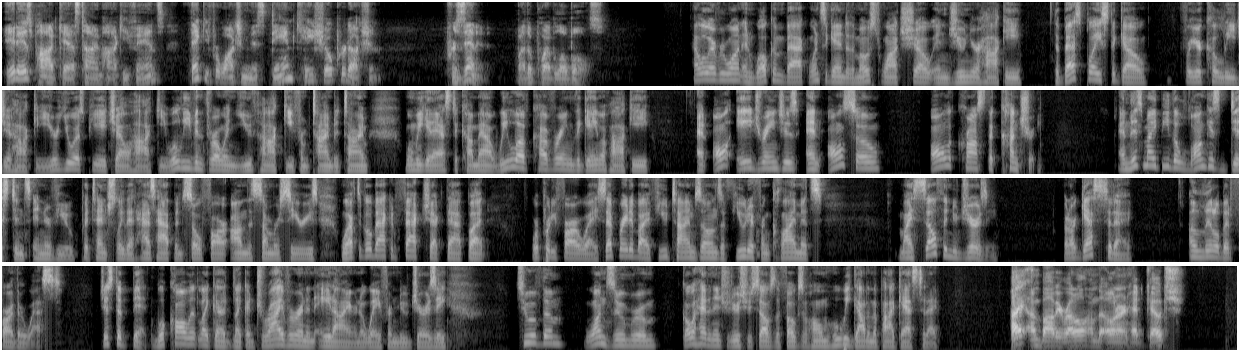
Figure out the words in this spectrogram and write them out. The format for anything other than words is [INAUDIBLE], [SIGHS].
It is podcast time, hockey fans. Thank you for watching this Dan K Show production, presented by the Pueblo Bulls. Hello, everyone, and welcome back once again to the most watched show in junior hockey, the best place to go for your collegiate hockey, your USPHL hockey. We'll even throw in youth hockey from time to time when we get asked to come out. We love covering the game of hockey at all age ranges and also all across the country. And this might be the longest distance interview potentially that has happened so far on the summer series. We'll have to go back and fact check that, but we're pretty far away, separated by a few time zones, a few different climates. Myself in New Jersey, but our guest today, a little bit farther west. Just a bit. We'll call it like a like a driver and an eight iron away from New Jersey. Two of them, one Zoom room. Go ahead and introduce yourselves, the folks at home, who we got on the podcast today. Hi, I'm Bobby Ruddle. I'm the owner and head coach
